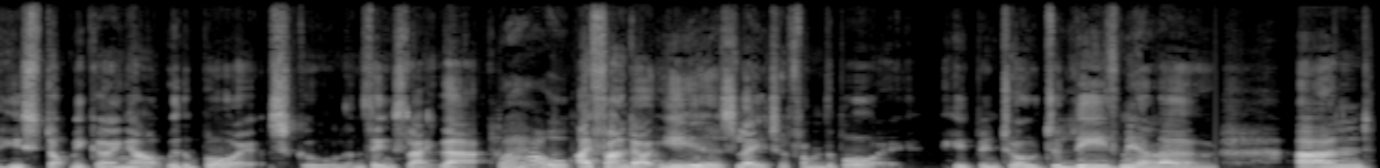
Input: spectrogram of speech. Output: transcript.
He stopped me going out with a boy at school and things like that. Wow. I found out years later from the boy. He'd been told to leave me alone. And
